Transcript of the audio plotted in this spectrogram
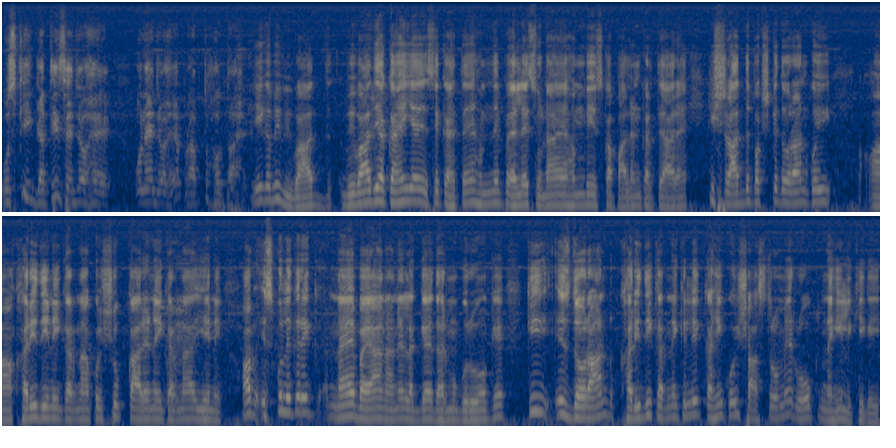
उसकी गति से जो है उन्हें जो है प्राप्त होता है। एक अभी विवाद विवाद या कहें या इसे कहते हैं हमने पहले सुना है हम भी इसका पालन करते आ रहे हैं कि श्राद्ध पक्ष के दौरान कोई खरीदी नहीं करना कोई शुभ कार्य नहीं करना ये नहीं। अब इसको लेकर एक नए बयान आने लग गए धर्म गुरुओं के कि इस दौरान खरीदी करने के लिए कहीं कोई शास्त्रों में रोक नहीं लिखी गई।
